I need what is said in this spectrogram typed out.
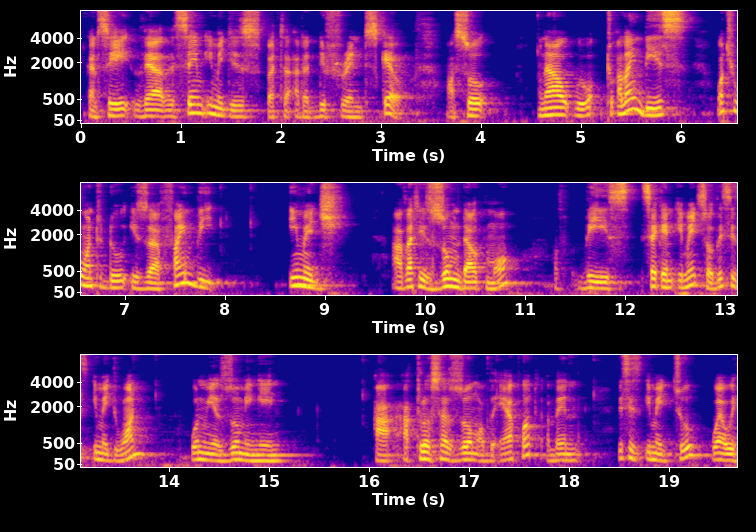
You can see they are the same images but at a different scale. Uh, so now we want to align this what you want to do is uh, find the image uh, that is zoomed out more of the second image. So this is image one when we are zooming in uh, a closer zoom of the airport. And then this is image two where we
